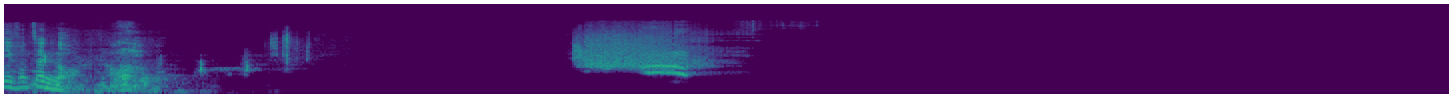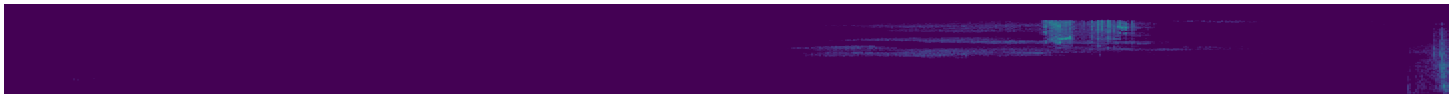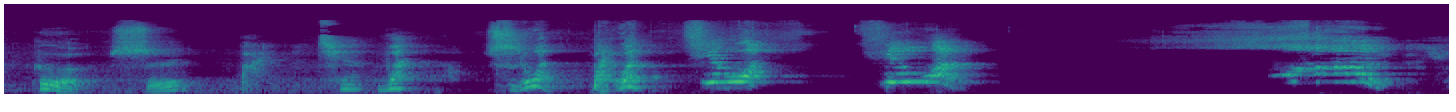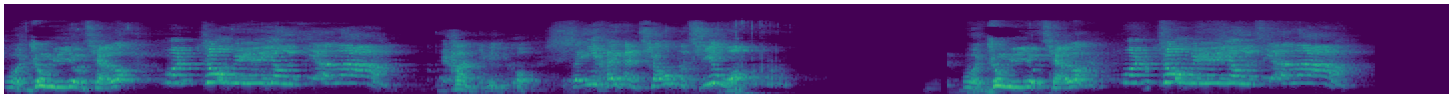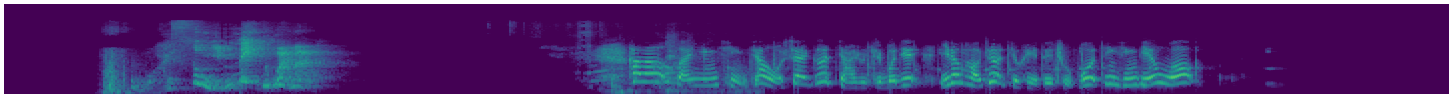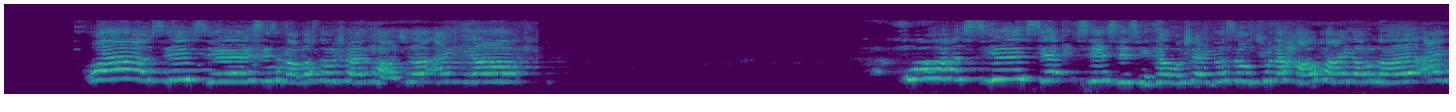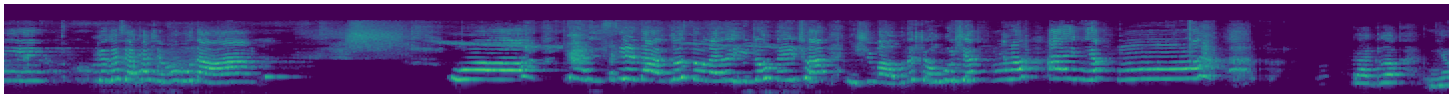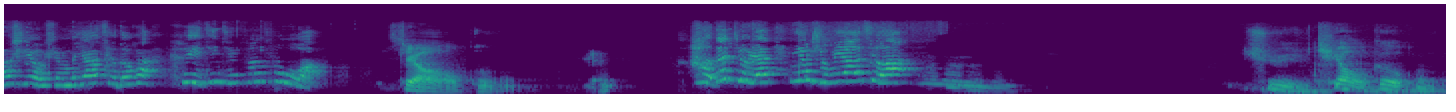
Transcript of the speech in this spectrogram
地方在哪儿啊？个十百千万，十万百万千万千万！哇！我终于有钱了！我终于有钱了！看你们以后谁还敢瞧不起我！我终于有钱了！我终于有钱了！还送你妹的外卖！Hello，欢迎请叫我帅哥加入直播间，一辆跑车就可以对主播进行点舞哦。哇，谢谢谢谢宝宝送出来的跑车，爱你哦！哇，谢谢谢谢请叫我帅哥送出的豪华游轮，爱你！哥哥想看什么舞蹈啊？哇！感谢大哥送来的宇宙飞船，你是宝宝的守护神，爱你！大哥，你要是有什么要求的话，可以尽情吩咐我。叫主人。好的，主人，你有什么要求啊？嗯，去跳个舞，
